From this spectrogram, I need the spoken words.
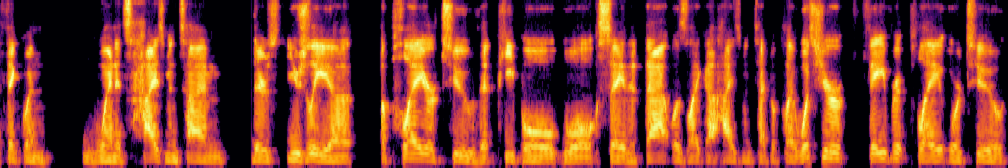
think when when it's Heisman time, there's usually a, a play or two that people will say that that was like a Heisman type of play. What's your favorite play or two,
